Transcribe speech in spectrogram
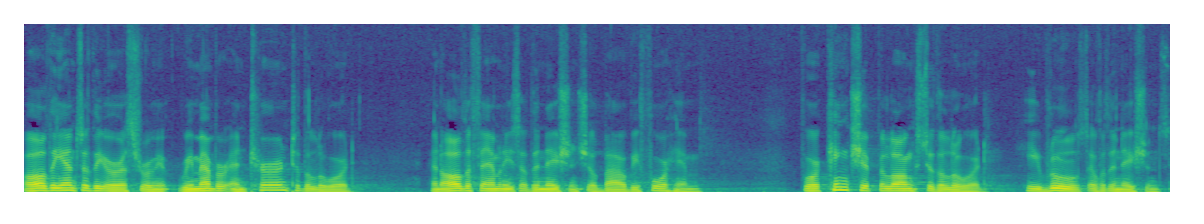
All the ends of the earth shall remember and turn to the Lord, and all the families of the nations shall bow before him. For kingship belongs to the Lord, he rules over the nations.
